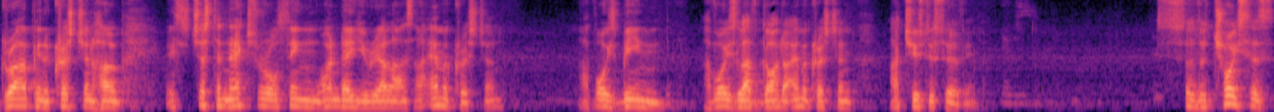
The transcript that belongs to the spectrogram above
grow up in a Christian home, it's just a natural thing. One day you realize, I am a Christian. I've always been, I've always loved God. I am a Christian. I choose to serve Him. So the choice is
